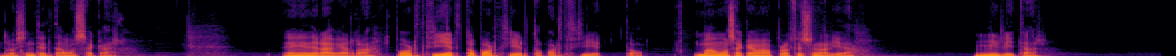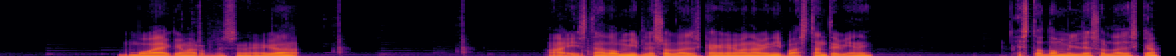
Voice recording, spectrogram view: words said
Los intentamos sacar eh, de la guerra. Por cierto, por cierto, por cierto. Vamos a quemar profesionalidad militar. Voy a quemar profesionalidad Ahí está, 2000 de soldadesca que me van a venir bastante bien, ¿eh? Estos 2000 de soldadesca.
